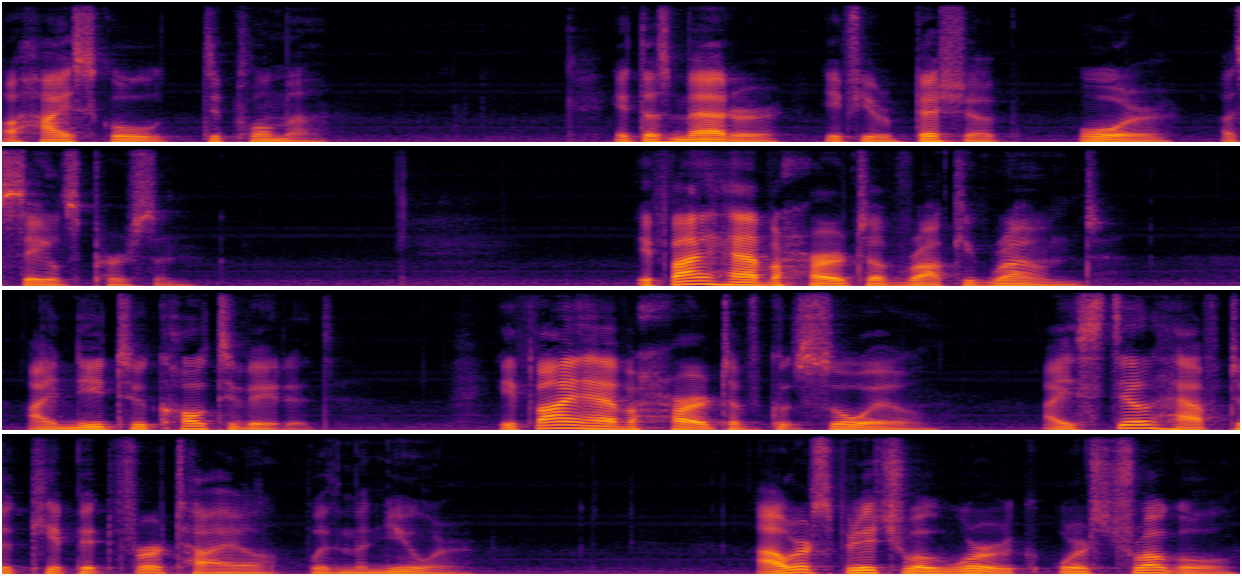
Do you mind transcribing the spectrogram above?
a high school diploma. It doesn't matter if you're a bishop or a salesperson. If I have a heart of rocky ground, I need to cultivate it. If I have a heart of good soil, I still have to keep it fertile with manure. Our spiritual work or struggle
